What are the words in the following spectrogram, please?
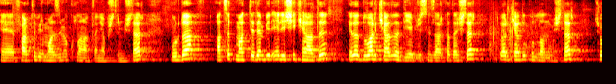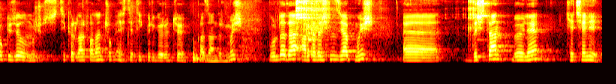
E, farklı bir malzeme kullanaraktan yapıştırmışlar. Burada atık maddeden bir el işi kağıdı ya da duvar kağıdı da diyebilirsiniz arkadaşlar. Duvar kağıdı kullanmışlar. Çok güzel olmuş. Stickerlar falan çok estetik bir görüntü kazandırmış. Burada da arkadaşınız yapmış. E, dıştan böyle keçeli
